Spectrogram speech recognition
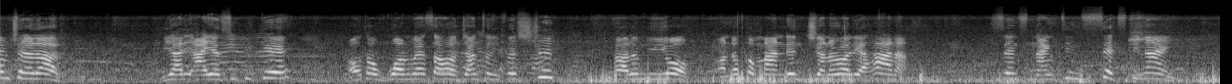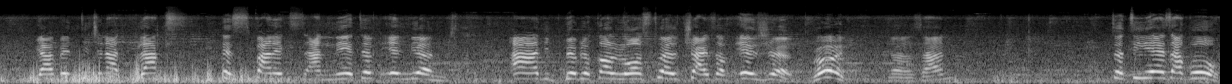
Shalom Trinidad. We are the ISUPK out of 1 West 125th Street, Harlem, New York, under Commanding General Yahanna. Since 1969, we have been teaching that blacks, Hispanics, and Native Indians are the biblical lost 12 tribes of Israel. Good. You understand? 30 years ago,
